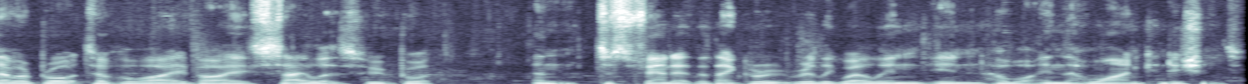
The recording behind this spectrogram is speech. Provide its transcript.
They were brought to Hawaii by sailors who brought and just found out that they grew really well in in Hawaii in the Hawaiian conditions.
